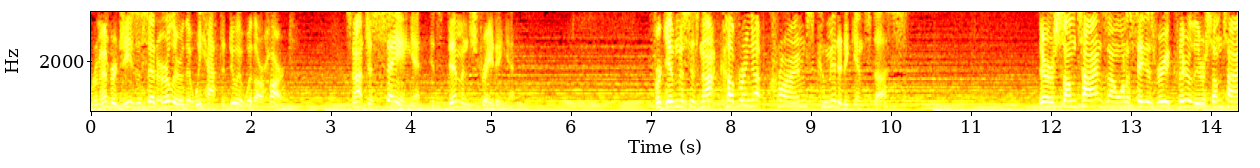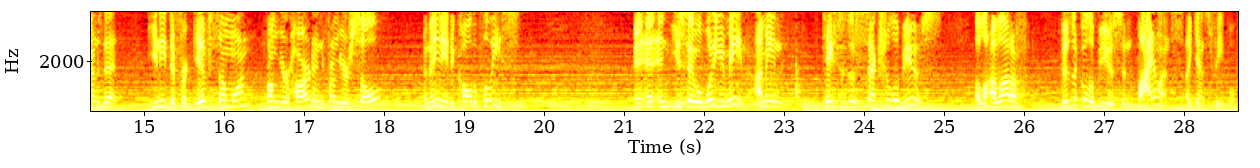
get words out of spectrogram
Remember, Jesus said earlier that we have to do it with our heart. It's not just saying it, it's demonstrating it. Forgiveness is not covering up crimes committed against us. There are some times, and I want to say this very clearly, there are some times that you need to forgive someone from your heart and from your soul, and they need to call the police. And, and, and you say, well, what do you mean? I mean, cases of sexual abuse, a, lo- a lot of physical abuse and violence against people.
